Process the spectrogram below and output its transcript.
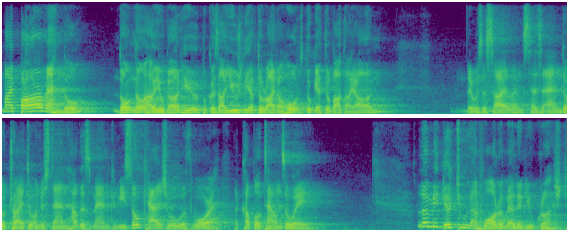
My farm, Ando. Don't know how you got here because I usually have to ride a horse to get to Batayan. There was a silence as Ando tried to understand how this man can be so casual with war a couple towns away. Let me get you that watermelon you crushed.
